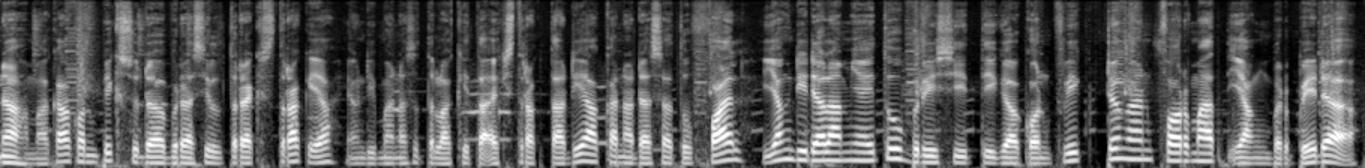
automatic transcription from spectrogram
Nah, maka config sudah berhasil terekstrak ya, yang di mana setelah kita ekstrak tadi akan ada satu file yang di dalamnya itu berisi tiga config dengan format yang berbeda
